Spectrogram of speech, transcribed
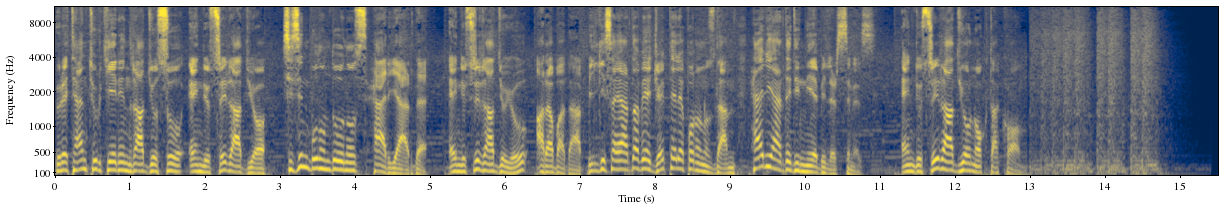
Üreten Türkiye'nin radyosu Endüstri Radyo sizin bulunduğunuz her yerde. Endüstri Radyo'yu arabada, bilgisayarda ve cep telefonunuzdan her yerde dinleyebilirsiniz. Endüstri Radyo.com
